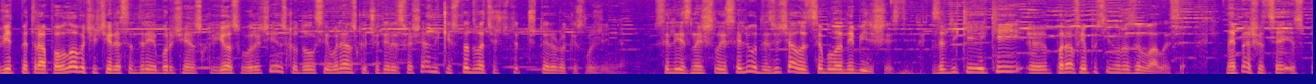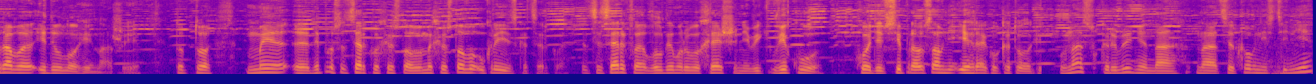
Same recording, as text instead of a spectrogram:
Від Петра Павловича через Андрія Борочинського, Йосипа Борочинського до Олексія Волянського чотири священники, 124 роки служіння. В селі знайшлися люди. Звичайно, це була не більшість, завдяки якій е, парафія постійно розвивалася. Найперше, це справа ідеології нашої. Тобто ми е, не просто церква Христова, ми Христова Українська церква. Це церква Володимирового хрещення, в яку входять всі православні і греко-католики. У нас в Кривліні на, на церковній стіні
